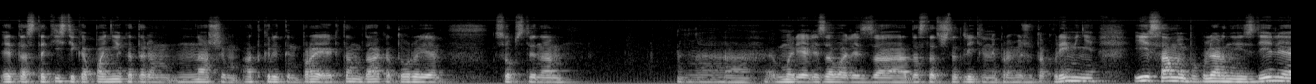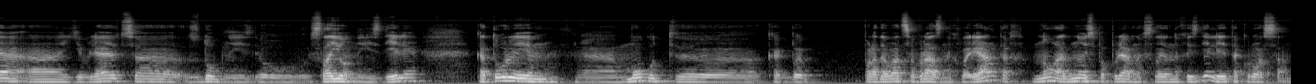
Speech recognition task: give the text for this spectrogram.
Это статистика по некоторым нашим открытым проектам, да, которые, собственно, э, мы реализовали за достаточно длительный промежуток времени. И самые популярные изделия э, являются сдобные, слоеные изделия, которые могут как бы продаваться в разных вариантах, но одно из популярных слоеных изделий это круассан.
